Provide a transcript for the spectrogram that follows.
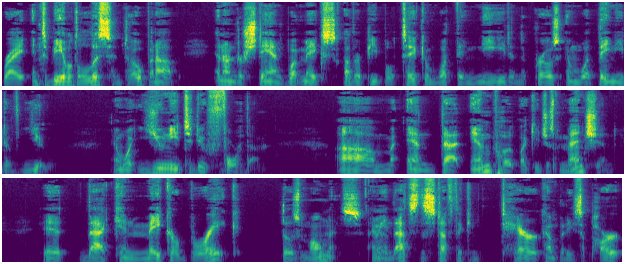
right? And to be able to listen, to open up and understand what makes other people tick and what they need and the pros and what they need of you and what you need to do for them. Um, and that input, like you just mentioned, it, that can make or break those moments. I mean, that's the stuff that can tear companies apart.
